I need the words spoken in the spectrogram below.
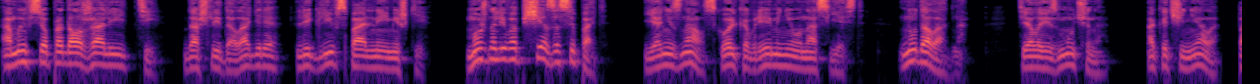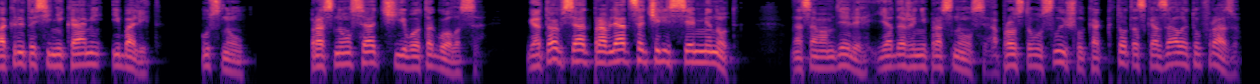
а мы все продолжали идти. Дошли до лагеря, легли в спальные мешки. Можно ли вообще засыпать? Я не знал, сколько времени у нас есть. Ну да ладно. Тело измучено, окоченело, покрыто синяками и болит. Уснул. Проснулся от чьего-то голоса. «Готовься отправляться через семь минут». На самом деле, я даже не проснулся, а просто услышал, как кто-то сказал эту фразу.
